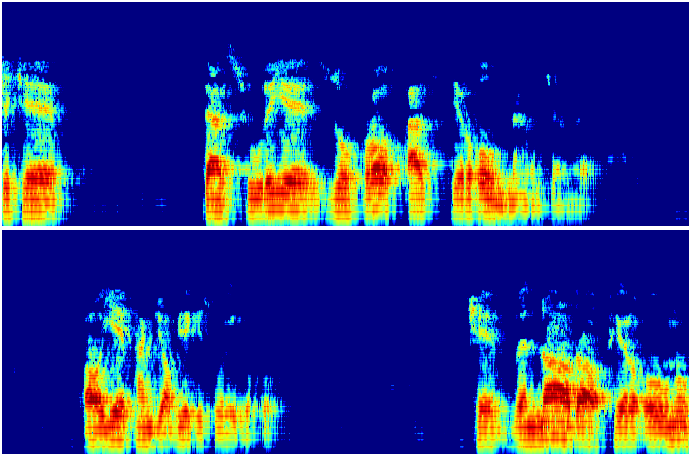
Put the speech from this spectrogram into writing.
چه که در سوره زخرف از فرعون نقل کرده است. آیه پنجاه یک سوره زخرف. که و نادا فرعونو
